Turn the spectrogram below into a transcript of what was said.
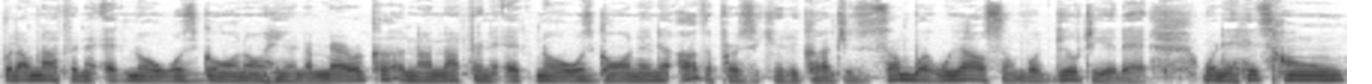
But I'm not to ignore what's going on here in America, and I'm not to ignore what's going on in the other persecuted countries. Somewhat, we all somewhat guilty of that. When it hits home,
